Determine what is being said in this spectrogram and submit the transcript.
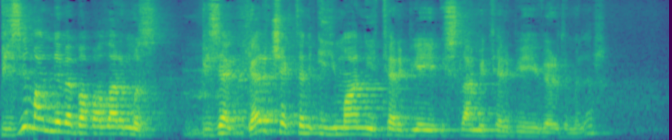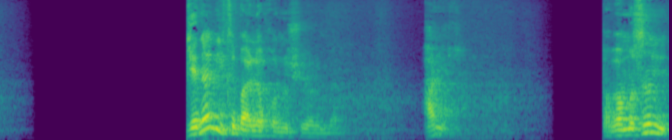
Bizim anne ve babalarımız bize gerçekten imani terbiyeyi, İslami terbiyeyi verdi miler? Genel itibariyle konuşuyorum ben. Hayır. Babamızın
